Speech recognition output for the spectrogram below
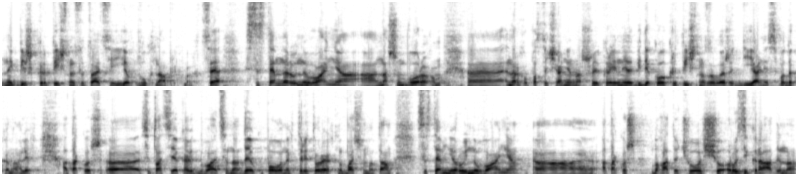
найбільш критичною ситуацією є в двох напрямках: це системне руйнування нашим ворогом е, енергопостачання нашої країни, від якого критично залежить діяльність водоканалів, а також е, ситуація, яка відбувається на деокупованих територіях. Ми бачимо там системні руйнування, а, також багато чого, що розікрадено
